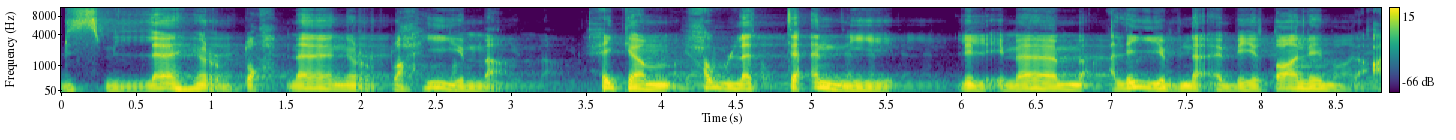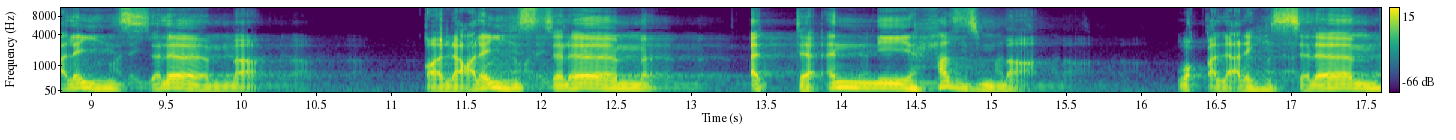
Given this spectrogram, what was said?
بسم الله الرحمن الرحيم حكم حول التأني للإمام علي بن أبي طالب عليه السلام قال عليه السلام التأني حزم وقال عليه السلام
